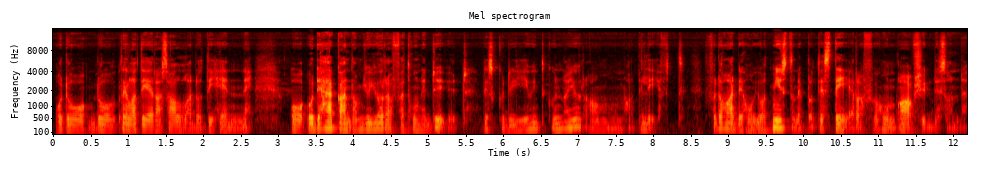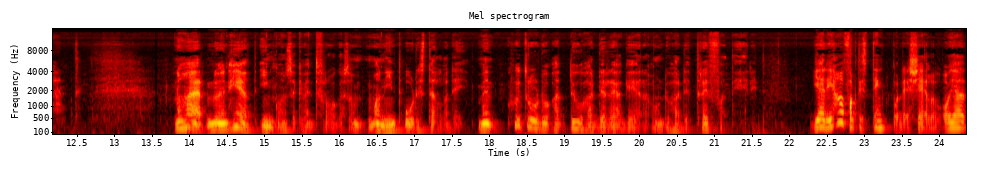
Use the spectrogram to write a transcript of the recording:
och då, då relateras alla då till henne. Och, och det här kan de ju göra för att hon är död. Det skulle de ju inte kunna göra om hon hade levt. För då hade hon ju åtminstone protesterat för hon avskydde sånt där. Nå här, nu en helt inkonsekvent fråga som man inte borde ställa dig. Men hur tror du att du hade reagerat om du hade träffat Edith? Ja, jag har faktiskt tänkt på det själv och jag,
